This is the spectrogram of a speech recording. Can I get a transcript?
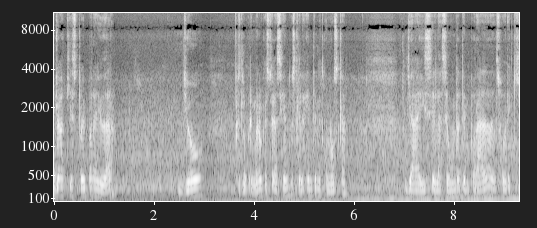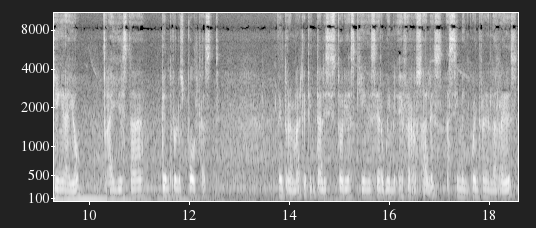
Yo aquí estoy para ayudar. Yo, pues lo primero que estoy haciendo es que la gente me conozca, ya hice la segunda temporada sobre quién era yo. Ahí está dentro de los podcasts, dentro de Marketing Tales Historias, quién es Erwin F. Rosales. Así me encuentran en las redes.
